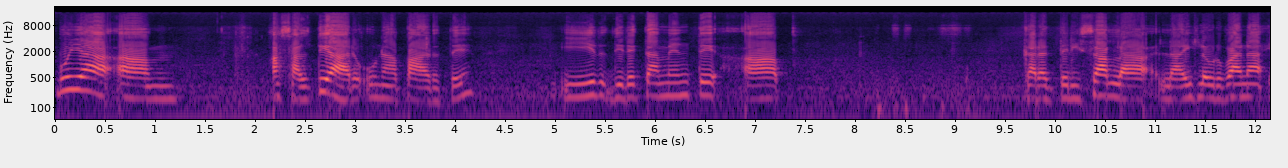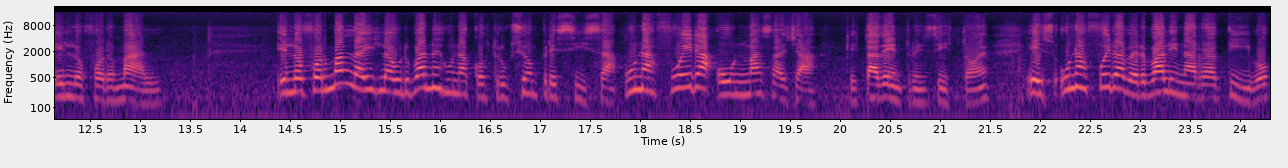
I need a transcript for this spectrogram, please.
Voy a, a, saltear una parte e ir directamente a caracterizar la, isla urbana en lo formal. En lo formal la isla urbana es una construcción precisa, una afuera o un más allá, que está dentro, insisto. ¿eh? Es un afuera verbal y narrativo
